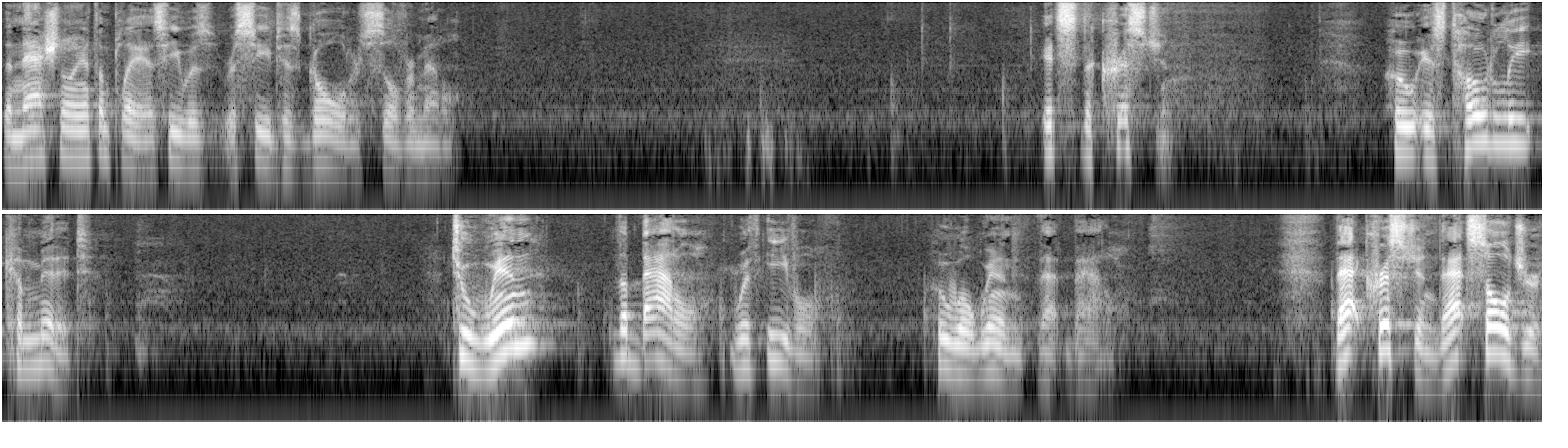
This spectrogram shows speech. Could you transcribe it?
the national anthem play as he was received his gold or silver medal. It's the Christian who is totally committed to win the battle with evil who will win that battle. That Christian, that soldier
